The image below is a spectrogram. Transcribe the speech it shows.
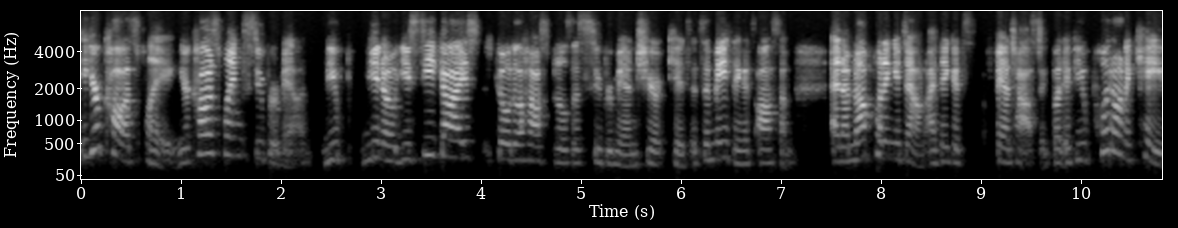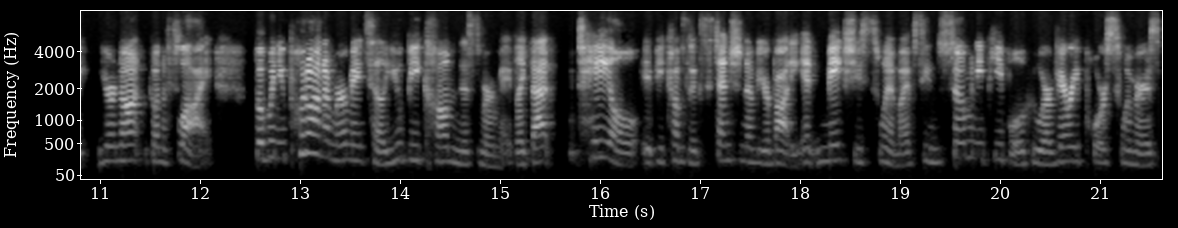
you're cosplaying you're cosplaying superman. You you know you see guys go to the hospitals as superman cheer up kids. It's amazing it's awesome. And i'm not putting it down. I think it's fantastic. But if you put on a cape, you're not going to fly. But when you put on a mermaid tail, you become this mermaid. Like that tail, it becomes an extension of your body. It makes you swim. I've seen so many people who are very poor swimmers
